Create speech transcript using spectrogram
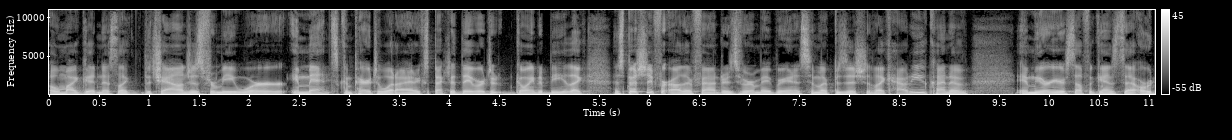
oh my goodness, like the challenges for me were immense compared to what I had expected they were to, going to be. Like, especially for other founders who are maybe in a similar position, like how do you kind of mirror yourself against that, or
